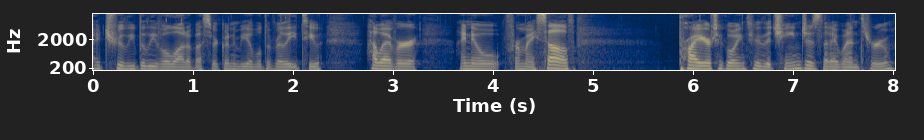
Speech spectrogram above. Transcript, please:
I truly believe a lot of us are going to be able to relate to. However, I know for myself prior to going through the changes that I went through,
